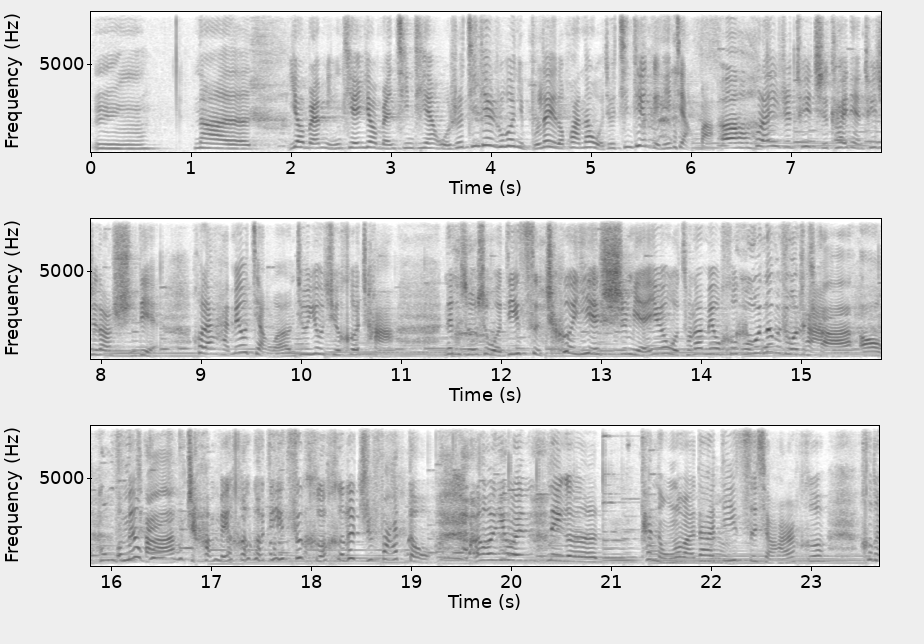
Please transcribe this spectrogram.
嗯。”那要不然明天，要不然今天。我说今天如果你不累的话，那我就今天给你讲吧。后来一直推迟开店，推迟到十点，后来还没有讲完，就又去喝茶。那个时候是我第一次彻夜失眠，因为我从来没有喝过那么多茶。哦，功夫茶。我没有功夫茶，没喝过，第一次喝，喝的直发抖。然后因为那个太浓了吧，大家第一次小孩喝，喝的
